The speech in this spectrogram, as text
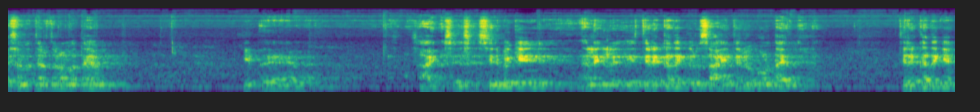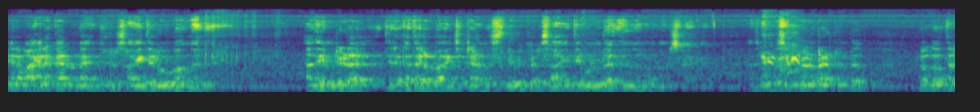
സംബന്ധിച്ചിടത്തോളം അദ്ദേഹം സിനിമയ്ക്ക് അല്ലെങ്കിൽ ഈ തിരക്കഥയ്ക്ക് ഒരു സാഹിത്യ രൂപം ഉണ്ടായിരുന്നില്ല. തിരക്കഥയ്ക്ക് അങ്ങനെ വായനക്കാരുണ്ടായിരുന്നില്ല. ഒരു സാഹിത്യ രൂപം എന്നല്ല അത് എം തിരക്കഥകൾ വായിച്ചിട്ടാണ് സിനിമയ്ക്ക് ഒരു സാഹിത്യമുണ്ട് എന്ന് നമ്മൾ മനസ്സിലാക്കുക. അതിനുമുമ്പ് സിനിമ ഉണ്ടായിട്ടുണ്ട്. ലോകോത്തര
